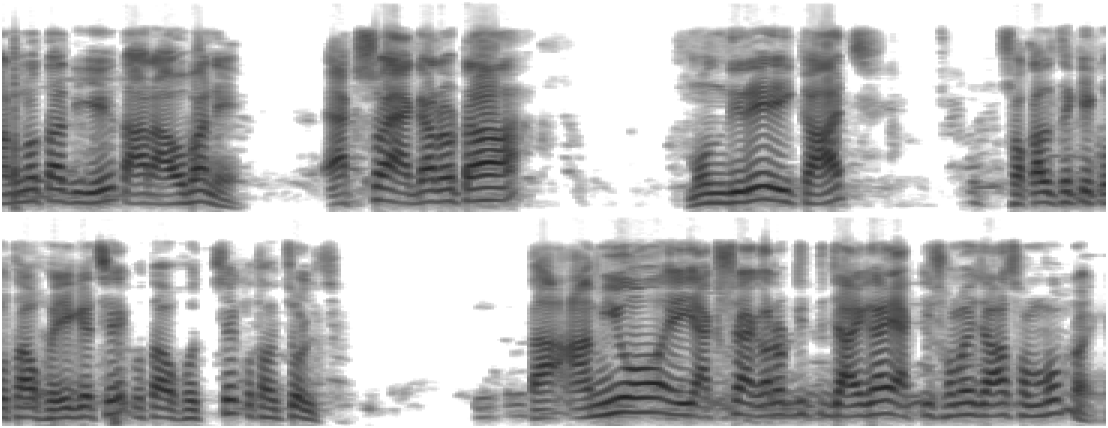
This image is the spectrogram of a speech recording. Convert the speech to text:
মান্যতা দিয়ে, তার আহ্বানে একশো এগারোটা মন্দিরে এই কাজ সকাল থেকে কোথাও হয়ে গেছে, কোথাও হচ্ছে, কোথাও চলছে। তা আমিও এই একশো এগারোটি জায়গায় একই সময় যাওয়া সম্ভব নয়।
